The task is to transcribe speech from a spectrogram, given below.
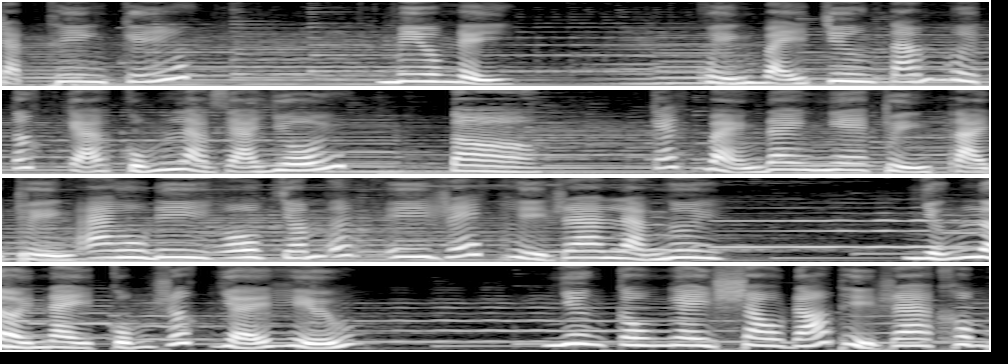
Trạch Thiên Kiế Miêu Nị. Quyển 7 chương 80 tất cả cũng là giả dối. Tò. Các bạn đang nghe truyện tại truyện audio.xyz thì ra là ngươi. Những lời này cũng rất dễ hiểu. Nhưng câu ngay sau đó thì ra không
